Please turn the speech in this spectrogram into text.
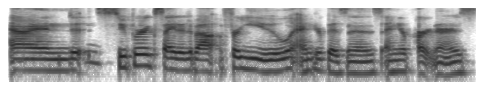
and super excited about for you and your business and your partners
